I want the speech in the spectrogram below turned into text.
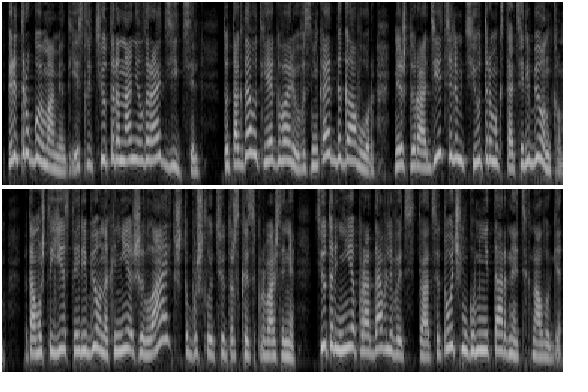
Теперь другой момент. Если тьютера нанял родитель, то тогда вот я и говорю, возникает договор между родителем, тьютером и, кстати, ребенком. Потому что если ребенок не желает, чтобы шло тьютерское сопровождение, тьютер не продавливает ситуацию. Это очень гуманитарная технология.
